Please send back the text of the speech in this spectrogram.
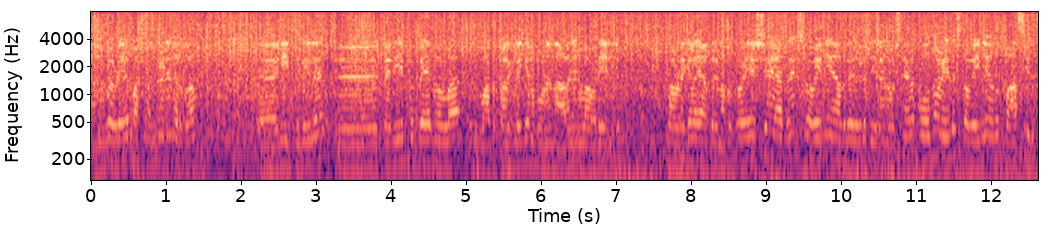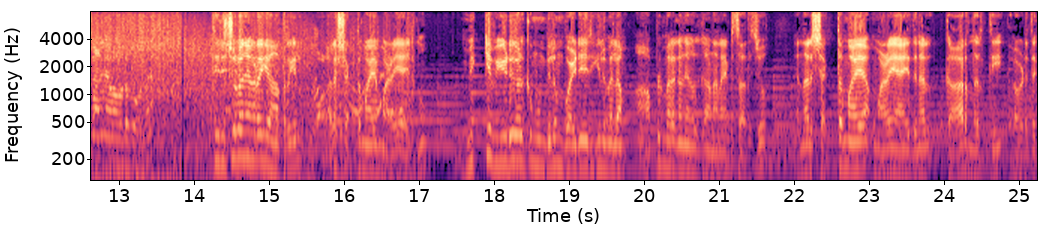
അതിനുമ്പോൾ എവിടെയെങ്കിലും ഭക്ഷണത്തിന് വേണ്ടി നിർത്തണം ഇനി ഇറ്റലിയിൽ കരിയപ്പ് ബേ എന്നുള്ള ഒരു വാട്ടർ പാർക്കിലേക്കാണ് പോകുന്നത് നാളെ ഞങ്ങൾ അവിടെയായിരിക്കും. അവിടേക്കുള്ള യാത്രയാണ്. അപ്പോൾ ക്രൊയേഷ്യ യാത്രയും സ്ലൊവേനിയ യാത്ര ചെയ്തിട്ട് തീരാണ്. പക്ഷേ ഞങ്ങൾ പോകുന്ന വഴിയിൽ സ്ലൊവേനിയ ഒന്ന് പാസ് ചെയ്തിട്ടാണ് ഞങ്ങൾ അങ്ങോട്ട് പോകുന്നത്. തിരിച്ചുള്ള ഞങ്ങളുടെ യാത്രയിൽ വളരെ ശക്തമായ മഴയായിരുന്നു. മിക്ക വീടുകൾക്ക് മുമ്പിലും വഴിയരികിലുമെല്ലാം ആപ്പിൾ മരങ്ങൾ ഞങ്ങൾക്ക് കാണാനായിട്ട് സാധിച്ചു. എന്നാൽ ശക്തമായ മഴയായതിനാൽ കാർ നിർത്തി അവിടുത്തെ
